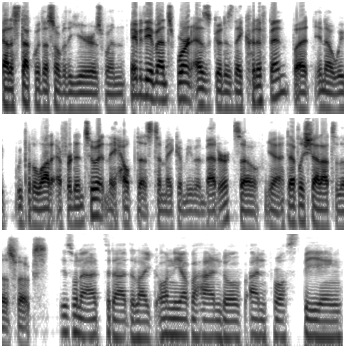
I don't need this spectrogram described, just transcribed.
kind of stuck with us over the years when maybe the events weren't as good as they could have been, but you know we we put a lot of effort into it and they helped us to make them even better. So yeah, definitely shout out to those folks. Just want to add to that that like on the other hand of Antfrost being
